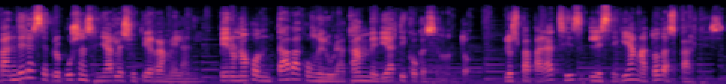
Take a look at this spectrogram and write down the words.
Banderas se propuso enseñarle su tierra a Melanie, pero no contaba con el huracán mediático que se montó. Los paparazzis le seguían a todas partes,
